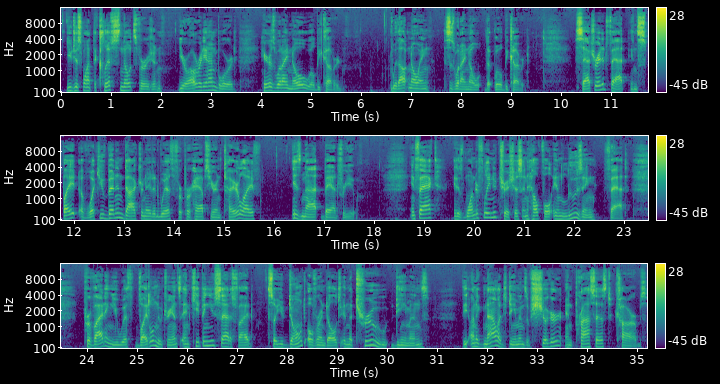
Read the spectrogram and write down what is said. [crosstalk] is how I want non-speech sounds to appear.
you just want the Cliff's Notes version, you're already on board, here's what I know will be covered. Without knowing, this is what I know that will be covered. Saturated fat, in spite of what you've been indoctrinated with for perhaps your entire life, is not bad for you. In fact, it is wonderfully nutritious and helpful in losing fat, providing you with vital nutrients and keeping you satisfied so you don't overindulge in the true demons, the unacknowledged demons of sugar and processed carbs.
